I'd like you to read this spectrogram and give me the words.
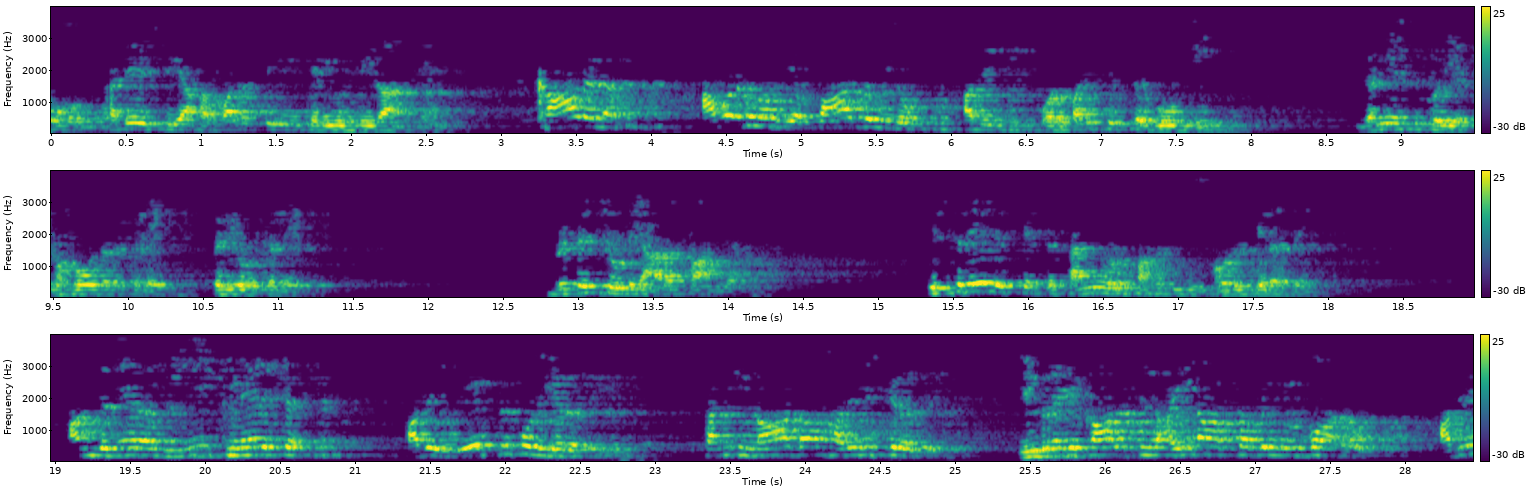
போவோம் கடைசியாக பலத்தையும் தெரிவு செய்தார்கள். காரணம் அவர்களுடைய பார்வையிலும் அதில் ஒரு பரிசுத்த பூமி. கணேசுக்குரிய சகோதரர்களே பெரியோர்களே பிரிட்டிஷுடைய அரசாங்கம் இஸ்ரேலுக்கு என்று தனி ஒரு பகுதியை கொடுக்கிறது. அந்த நேரம் நீக்கு நேஷன் அதை ஏற்றுக்கொள்கிறது. தனி நாடாக அறிவிக்கிறது. இன்றைய காலத்தில் ஐநா சபை இவ்வாறோ. அதே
